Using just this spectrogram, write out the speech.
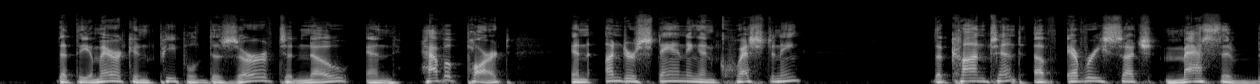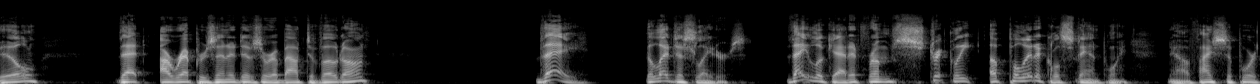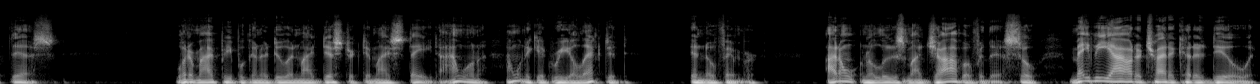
that the American people deserve to know and have a part in understanding and questioning the content of every such massive bill that our representatives are about to vote on? They, the legislators, they look at it from strictly a political standpoint. Now, if I support this, what are my people going to do in my district, in my state? I want to I want to get reelected in November. I don't want to lose my job over this. So maybe I ought to try to cut a deal with.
